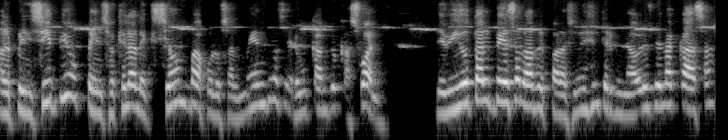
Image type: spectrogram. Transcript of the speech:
Al principio pensó que la lección bajo los almendros era un cambio casual, debido tal vez a las reparaciones interminables de la casa,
